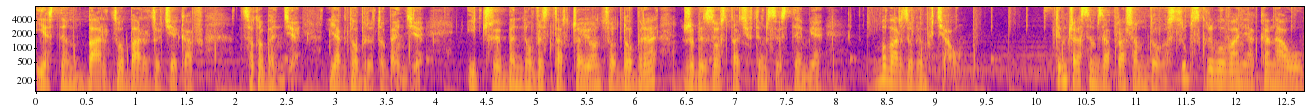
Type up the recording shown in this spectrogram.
Jestem bardzo, bardzo ciekaw, co to będzie, jak dobre to będzie i czy będą wystarczająco dobre, żeby zostać w tym systemie, bo bardzo bym chciał. Tymczasem zapraszam do subskrybowania kanału,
